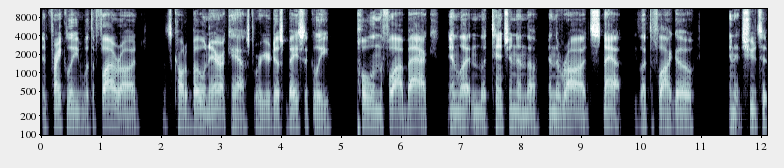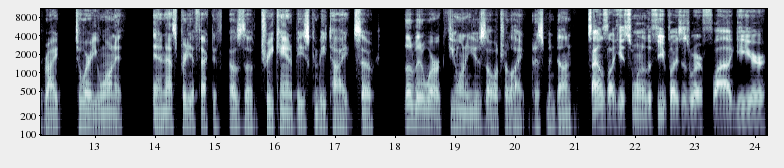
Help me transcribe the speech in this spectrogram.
And frankly, with a fly rod, it's called a bow and arrow cast, where you're just basically pulling the fly back and letting the tension and the and the rod snap. You let the fly go, and it shoots it right to where you want it, and that's pretty effective because the tree canopies can be tight. So a little bit of work if you want to use the ultralight, but it's been done. Sounds like it's one of the few places where fly gear,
